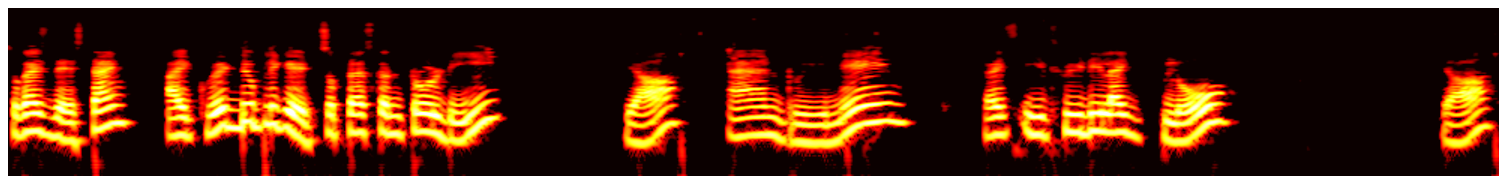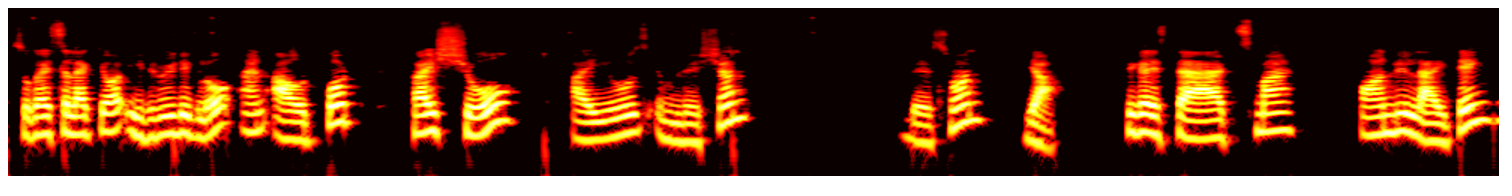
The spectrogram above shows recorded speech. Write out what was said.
so guys this time I create duplicate. So press ctrl D. Yeah and rename. Guys e3d like glow. Yeah so guys select your e3d glow and output. Guys show. I use emulation. This one. Yeah. See guys that's my only lighting.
